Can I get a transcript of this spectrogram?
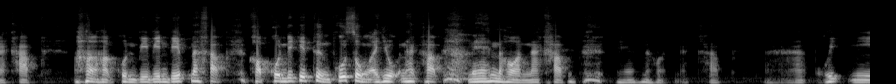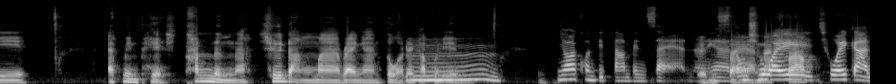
นะครับอ่าคุณบีบินบิฟนะครับ ขอบคุณที่คิดถึงผู้สูงอายุนะครับ แน่นอนนะครับ แน่นอนนะครับอ่าอุ้ยมีแอดมินเพจท่านหนึ่งนะ ชื่อดังมารายงานตัวด้วยครับคุณเอ็ม ยอดคนติดตามเป็นแสนนะเนี่ยเป็นแสนต้องช่วยนะครับช่วยกัน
